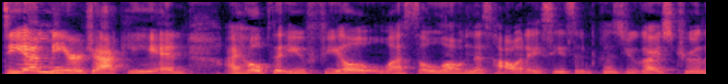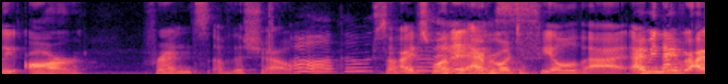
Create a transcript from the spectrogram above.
DM me or Jackie. And I hope that you feel less alone this holiday season because you guys truly are friends of the show. Oh, that was so I just wanted everyone to feel that. I mean, I, I,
